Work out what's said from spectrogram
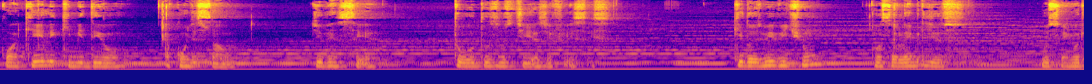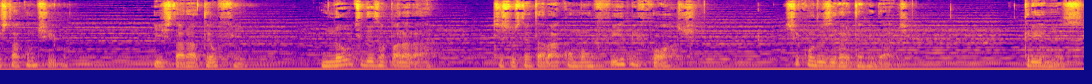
com aquele que me deu a condição de vencer todos os dias difíceis. Que 2021 você lembre disso. O Senhor está contigo e estará até o fim. Não te desamparará, te sustentará com mão firme e forte, te conduzirá à eternidade. Cria nisso,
